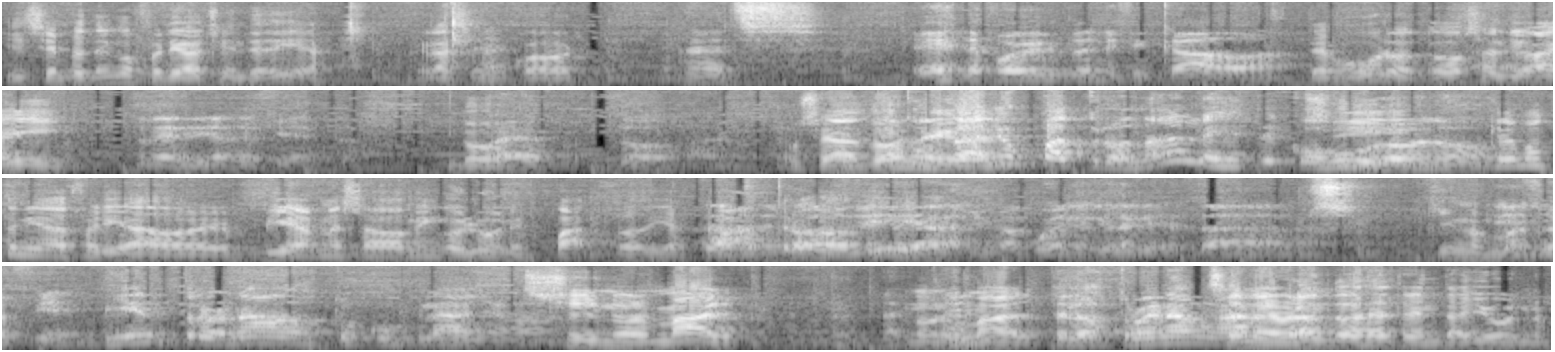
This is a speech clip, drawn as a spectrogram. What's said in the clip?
Y siempre tengo feriado el siguiente día. Gracias, Ecuador. Este fue bien planificado. ¿ah? Te juro, todo salió ahí. Tres días de fiesta. Dos. Bueno, Dos. ah, O sea, dos cumpleaños legales. patronales este Sí. cojudo, ¿no? ¿Qué hemos tenido de feriado? Eh, Viernes, sábado, domingo, lunes. Cuatro días. Cuatro fiesta días. de La misma cuenca que la que se está. ¿Quién nos manda? Bien tronados tus cumpleaños. ¿ah? Sí, normal. Normal. Te los truenan. Celebrando desde el 31.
